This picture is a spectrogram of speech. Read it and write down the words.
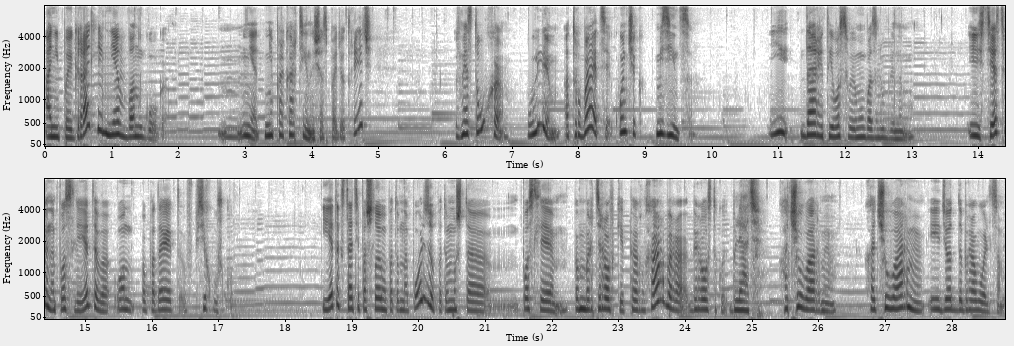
а не поиграть ли мне в Ван Гога? Нет, не про картины сейчас пойдет речь. Вместо уха Уильям отрубает себе кончик мизинца и дарит его своему возлюбленному. И, естественно, после этого он попадает в психушку. И это, кстати, пошло ему потом на пользу, потому что после бомбардировки Перл-Харбора Берроуз такой, блядь, хочу в армию, хочу в армию, и идет добровольцем.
